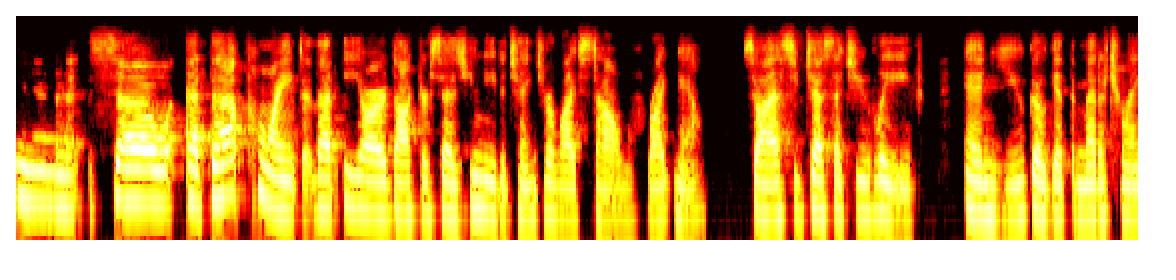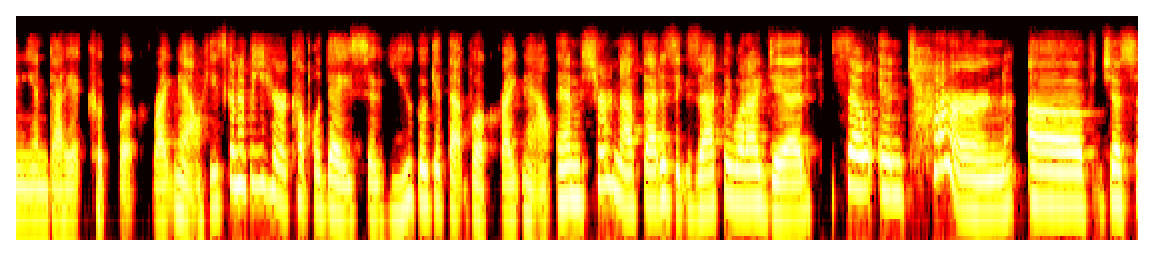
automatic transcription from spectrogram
And so at that point, that ER doctor says you need to change your lifestyle right now. So I suggest that you leave and you go get the Mediterranean Diet Cookbook right now. He's going to be here a couple of days, so you go get that book right now. And sure enough, that is exactly what I did. So, in turn of just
